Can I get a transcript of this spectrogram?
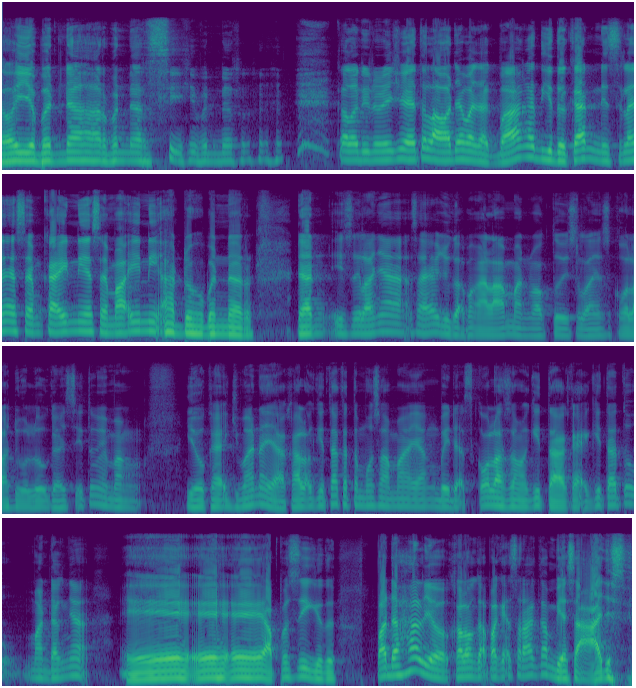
Oh iya benar, benar sih, benar. Kalau di Indonesia itu lawannya banyak banget gitu kan. Istilahnya SMK ini, SMA ini, aduh bener. Dan istilahnya saya juga pengalaman waktu istilahnya sekolah dulu guys. Itu memang yo kayak gimana ya kalau kita ketemu sama yang beda sekolah sama kita kayak kita tuh mandangnya eh eh eh apa sih gitu Padahal yo kalau nggak pakai seragam biasa aja sih.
